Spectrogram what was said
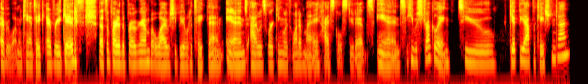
everyone. We can't take every kid that's a part of the program, but why we should be able to take them. And I was working with one of my high school students, and he was struggling to get the application done.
